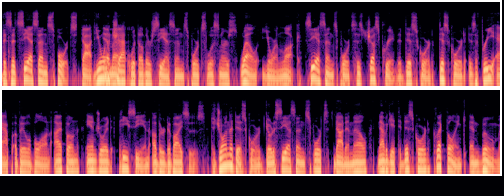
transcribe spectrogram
Visit csnsports.ml. Do you want to chat with other CSN Sports listeners? Well, you're in luck. CSN Sports has just created Discord. Discord is a free app available on iPhone, Android, PC, and other devices. To join the Discord, go to csnsports.ml, navigate to Discord, click the link, and boom,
